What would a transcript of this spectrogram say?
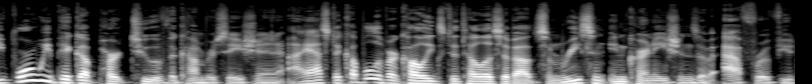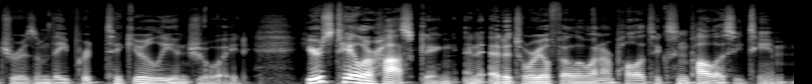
Before we pick up part two of the conversation, I asked a couple of our colleagues to tell us about some recent incarnations of Afrofuturism they particularly enjoyed. Here's Taylor Hosking, an editorial fellow on our politics and policy team.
